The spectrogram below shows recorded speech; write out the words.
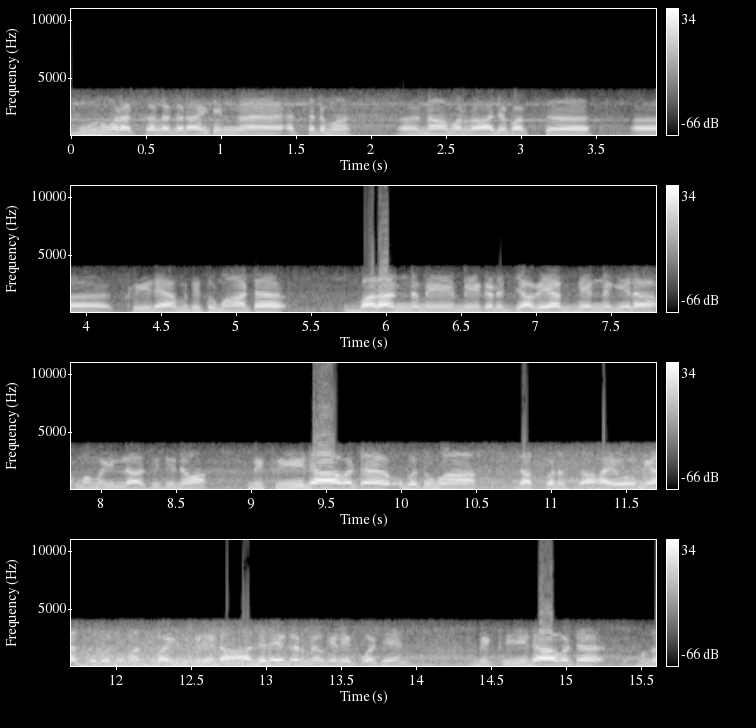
මුහුණුවරක් කරලා කරා. ඉතින් අ, ඇත්තටම අ, නාමල් රාජපක්ෂ අ, ක්‍රීඩා ඇමතිතුමාට බලන්න මේ මේකට ජවයක් දෙන්න කියලා මම ඉල්ලා සිටිනවා. මේ ක්‍රීඩාවට ඔබතුමා දක්වන සහයෝගයත් ඔබතුමාත් බයිසිකලයට ආදරය කරන කෙනෙක් වශයෙන් මේ ක්‍රීඩාවට හොඳ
